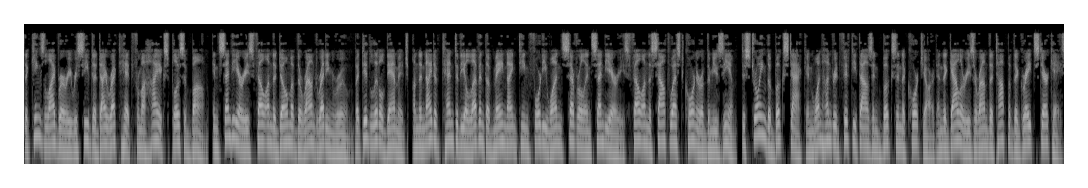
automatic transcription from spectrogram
the King's Library received a direct hit from a high-explosive bomb, incendiaries fell on the dome of the Round Reading Room but did little damage. On the night of 10 to the 11th of May 1941 several incendiaries fell on the southwest corner of the museum, destroying the book stack and 150,000 books in the courtyard and the galleries around the top of the Great Staircase.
